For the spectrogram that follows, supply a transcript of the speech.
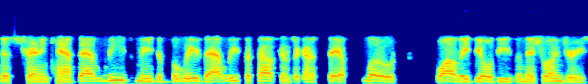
this training camp that leads me to believe that at least the Pelicans are going to stay afloat while they deal with these initial injuries.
